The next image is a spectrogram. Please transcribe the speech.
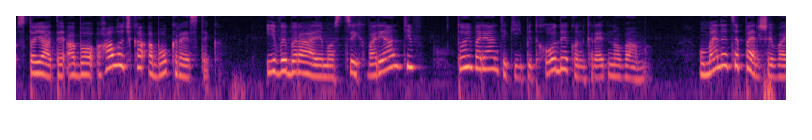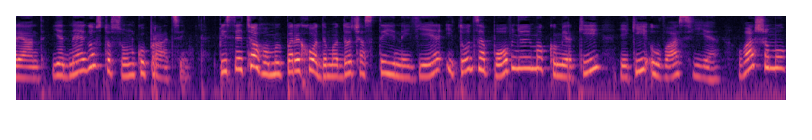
стояти або галочка, або крестик. І вибираємо з цих варіантів той варіант, який підходить конкретно вам. У мене це перший варіант єдного стосунку праці. Після цього ми переходимо до частини Є і тут заповнюємо комірки, які у вас є. У вашому,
